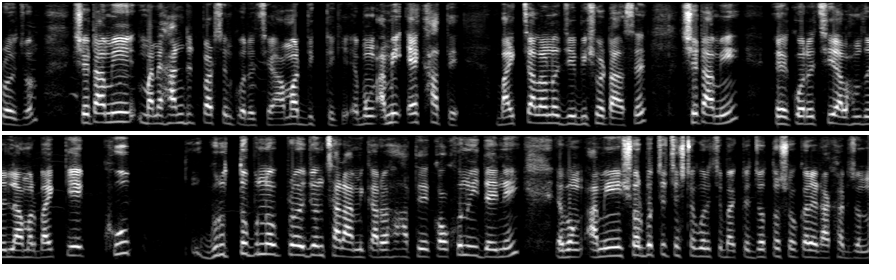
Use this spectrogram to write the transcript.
প্রয়োজন, সেটা আমি মানে হান্ড্রেড পার্সেন্ট করেছি আমার দিক থেকে। এবং আমি এক হাতে বাইক চালানোর যে বিষয়টা আছে, সেটা আমি করেছি। আলহামদুলিল্লাহ, আমার বাইককে খুব গুরুত্বপূর্ণ প্রয়োজন ছাড়া আমি কারও হাতে কখনোই দেই নেই এবং আমি সর্বোচ্চ চেষ্টা করেছি বাইকটা যত্ন সহকারে রাখার জন্য।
